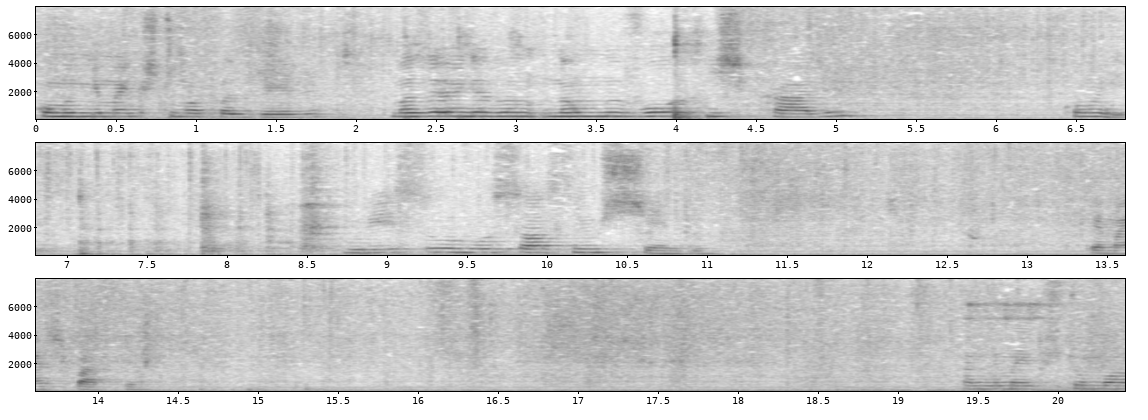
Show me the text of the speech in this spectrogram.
como a minha mãe costuma fazer, mas eu ainda não me vou arriscar com isso. Por isso vou só assim mexendo que é mais fácil. A minha mãe costuma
